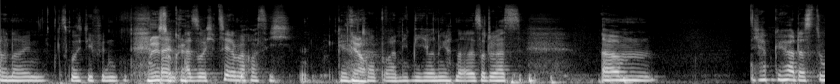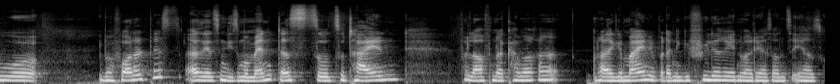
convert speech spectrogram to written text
Oh nein, jetzt muss ich die finden. Nee, nein, okay. Also ich erzähle mal, was ich gehört ja. habe, woran ich mich erinnert habe. Also du hast, ähm, ich habe gehört, dass du überfordert bist. Also jetzt in diesem Moment, das so zu teilen vor laufender Kamera oder allgemein über deine Gefühle reden, weil du ja sonst eher so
